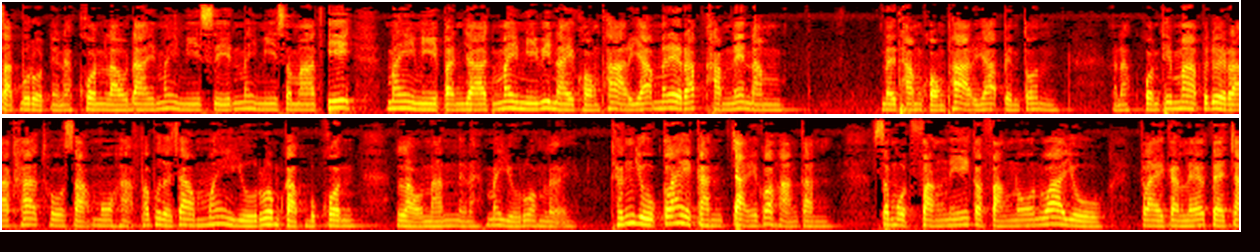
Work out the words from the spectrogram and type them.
สัตว์บุรุษเนี่ยนะคนเหล่าใดไม่มีศีล ไม่มีสมาธิ ไม่มีปัญญาไม่มีวินัยของพระอริยะ ไม่ได้รับคำแนะนำในธรรมของพระอริยะเป็นต้นนะคนที่มากไปด้วยราคะโทสะโมหะ พระพุทธเจ้าไม่อยู่ร่วมกับบุคคลเหล่านั้นเนี่ยนะไม่อยู่ร่วมเลย ถึงอยู่ใกล้กันใจก็ห่างกัน สมุดฝั่งนี้กับฝั่งโน้นว่าอยู่ไกลกันแล้ว แต่ใจ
